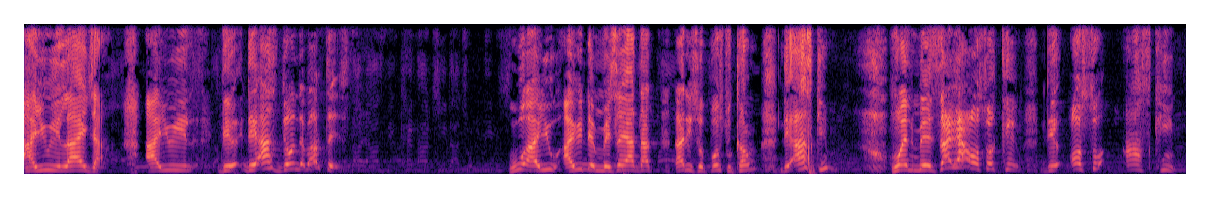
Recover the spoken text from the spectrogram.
Are you Elijah? Are you El-? they, they asked John the Baptist, Who are you? Are you the Messiah that, that is supposed to come? They asked him. When Messiah also came, they also asked him.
